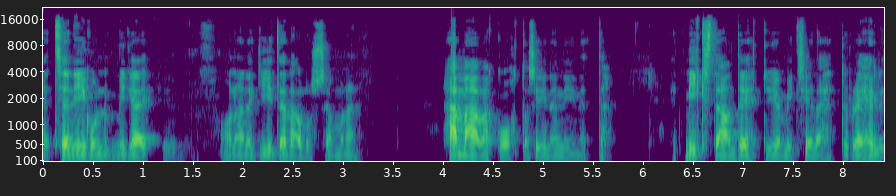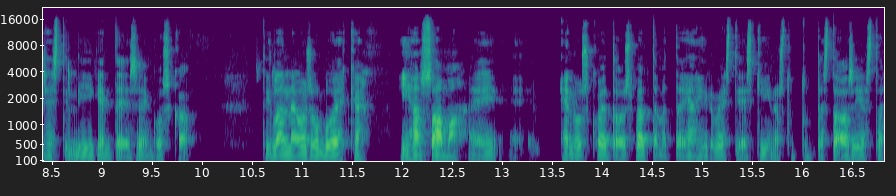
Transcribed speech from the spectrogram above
että se niin kuin, mikä on ainakin itsellä ollut semmoinen hämäävä kohta siinä niin, että, että miksi tämä on tehty ja miksi ei lähdetty rehellisesti liikenteeseen, koska tilanne olisi ollut ehkä ihan sama. Ei, en usko, että olisi välttämättä ihan hirveästi edes kiinnostuttu tästä asiasta,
